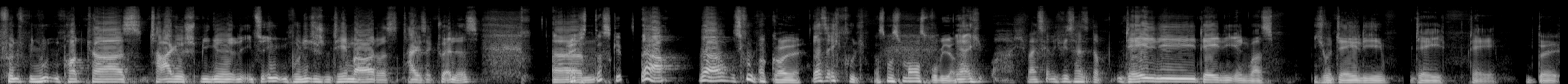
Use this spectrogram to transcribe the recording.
5-Minuten-Podcast, Tagesspiegel zu irgendeinem politischen Thema, was tagesaktuell ist. Ähm, Echt? Das gibt's? Ja, ja, ist gut. Oh, geil. Das ist echt gut. Das muss ich mal ausprobieren. Ja, ich, ich weiß gar nicht, wie es heißt. Ich glaube, Daily, Daily, irgendwas. Your Daily, Day, Day. Day.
